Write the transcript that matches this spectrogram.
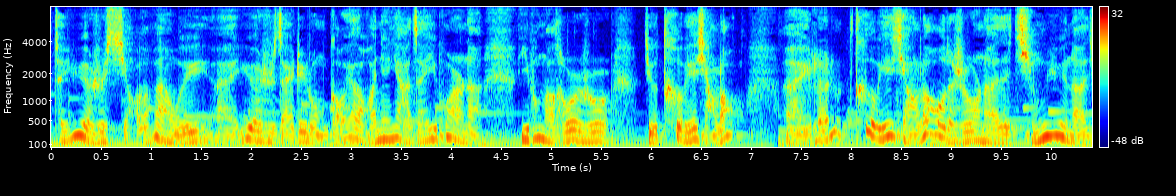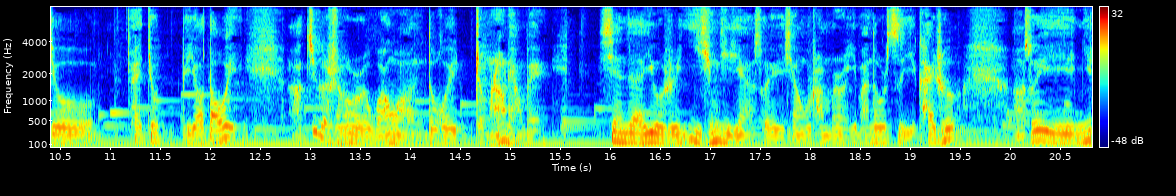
他越是小的范围，哎，越是在这种高压的环境下在一块儿呢，一碰到头的时候就特别想唠，哎，那特别想唠的时候呢，情绪呢就哎就比较到位，啊，这个时候往往都会整上两杯。现在又是疫情期间，所以相互串门一般都是自己开车，啊，所以你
